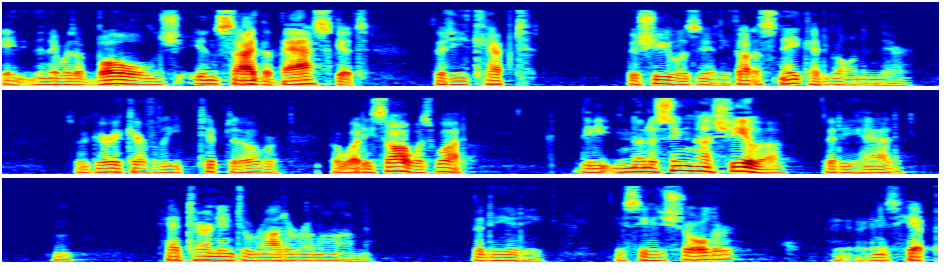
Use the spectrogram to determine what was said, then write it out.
and there was a bulge inside the basket that he kept the shilas in. He thought a snake had gone in there, so very carefully he tipped it over. But what he saw was what the Narasingha Shila that he had had turned into Radha Raman, the deity. You see his shoulder and his hip,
